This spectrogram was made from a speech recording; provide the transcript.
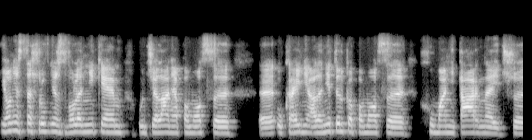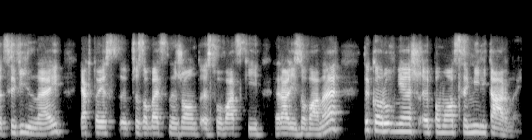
I on jest też również zwolennikiem udzielania pomocy e, Ukrainie, ale nie tylko pomocy humanitarnej czy cywilnej, jak to jest przez obecny rząd słowacki realizowane, tylko również y, pomocy militarnej.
